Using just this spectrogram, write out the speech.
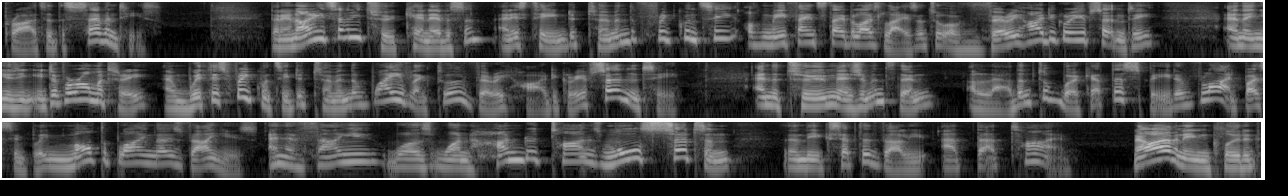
prior to the 70s. Then in 1972, Ken Evenson and his team determined the frequency of methane stabilized laser to a very high degree of certainty and then using interferometry and with this frequency determine the wavelength to a very high degree of certainty. And the two measurements then allow them to work out the speed of light by simply multiplying those values. And the value was 100 times more certain than the accepted value at that time. Now I haven't included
